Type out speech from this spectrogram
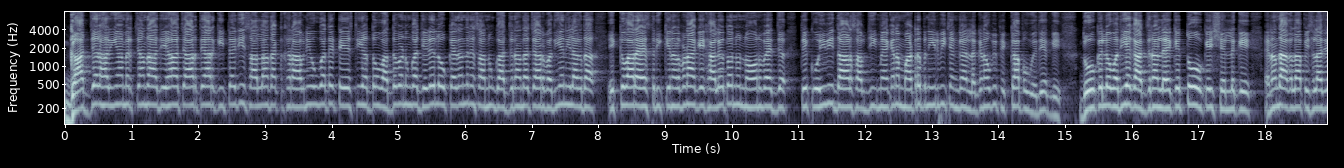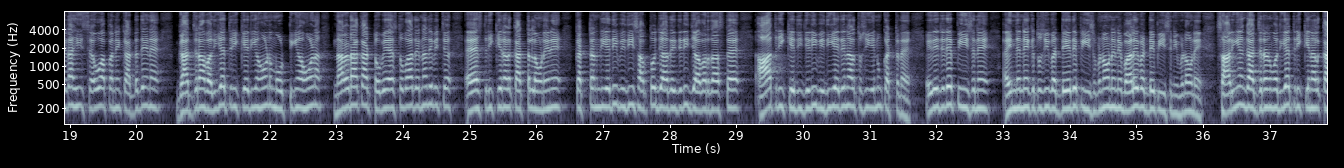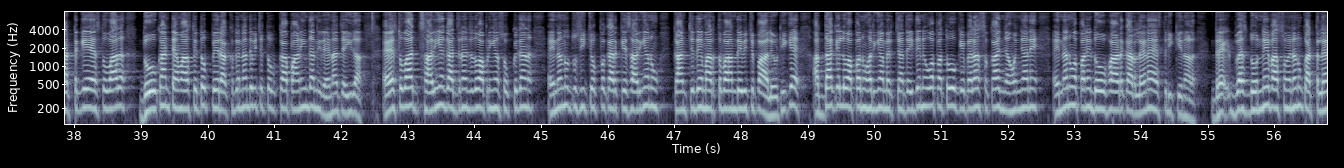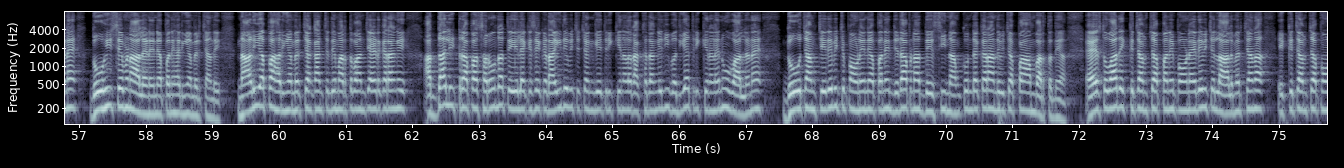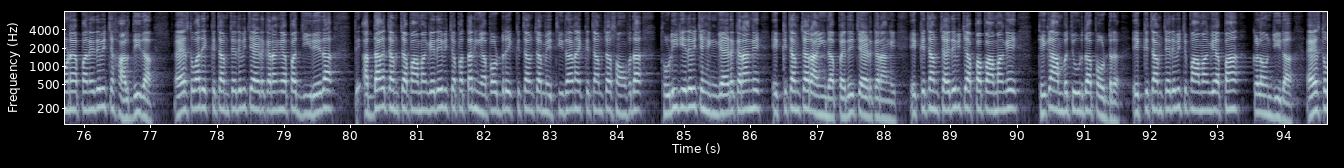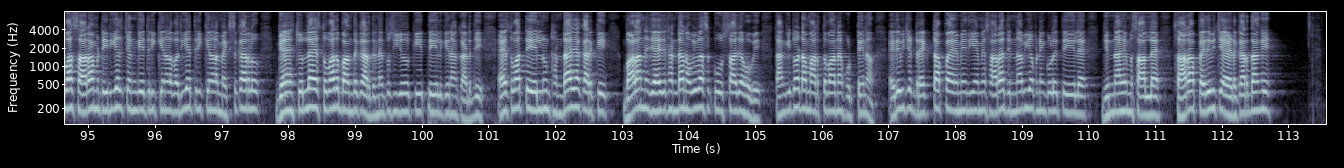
ਗਾਜਰ, ਹਰੀਆਂ ਮਿਰਚਾਂ ਦਾ ਅਜਿਹਾ ਅਚਾਰ ਤਿਆਰ ਕੀਤਾ ਜੀ। ਸਾਲਾਂ ਤੱਕ ਖਰਾਬ ਨਹੀਂ ਹੋਊਗਾ ਤੇ ਹੀ ਹੱਦੋਂ ਵੱਧ ਬਣੂਗਾ। ਜਿਹੜੇ ਲੋਕ ਕਹਿ ਦਿੰਦੇ ਨੇ, ਸਾਨੂੰ ਗਾਜਰਾਂ ਦਾ ਅਚਾਰ ਵਧੀਆ ਨਹੀਂ ਲੱਗਦਾ। ਇੱਕ ਵਾਰ ਇਸ ਤਰੀਕੇ ਨਾਲ ਬਣਾ ਕੇ ਖਾ ਲਿਓ। ਤੁਹਾਨੂੰ ਨੌਨ ਵੈਜ ਤੇ ਕੋਈ ਵੀ ਦਾਲ, ਸਬਜ਼ੀ, ਮੈਂ ਕਹਿੰਦਾ ਮਟਰ ਪਨੀਰ ਵੀ ਚੰਗਾ ਨਹੀਂ ਲੱਗਣਾ, ਉਹ ਵੀ ਫਿੱਕਾ ਪਊ ਇਹਦੇ ਅੱਗੇ। 2 ਕਿਲੋ ਵਧੀਆ ਗਾਜਰਾਂ ਲੈ ਕੇ ਧੋ ਕੇ ਛਿੱਲ ਕੇ, ਇਹਨਾਂ ਦਾ ਅਗਲਾ ਪਿਛਲਾ ਜਿਹੜਾ ਹਿੱਸਾ ਉਹ ਆਪਾਂ ਨੇ ਕੱਢ ਦੇਣਾ ਗਾਜਰਾਂ ਵਧੀਆ ਤਰੀਕੇ ਦੀਆਂ ਹੋਣ, ਮੋਟੀਆਂ ਹੋਣ, ਨਰੜਾ ਘੱਟ ਹੋਵੇ। ਇਸ ਤੋਂ ਬਾਅਦ ਇਹਨਾਂ ਦੇ ਵਿੱਚ ਇਸ ਤਰੀਕੇ ਨਾਲ ਕੱਟ ਲਾਉਣੇ ਨੇ। ਕੱਟਣ ਦੀ ਇਹਦੀ ਵਿਧੀ ਸਭ ਤੋਂ ਜ਼ਿਆਦਾ ਜਿਹੜੀ ਜ਼ਬਰਦਸਤ ਹੈ, ਆਹ ਤਰੀਕੇ ਦੀ ਜਿਹੜੀ ਵਿਧੀ ਹੈ, ਇਹਦੇ ਨਾਲ ਤੁਸੀਂ ਇਹਨੂੰ ਕੱਟਣਾ ਹੈ। ਇਹਦੇ ਜਿਹੜੇ ਪੀਸ ਨੇ, ਇੰਨੇ ਨੇ ਕਿ ਤੁਸੀਂ ਵੱਡੇ ਇਹਦੇ ਪੀਸ ਬਣਾਉਣੇ ਨੇ ਬਾਹਲੇ ਵੱਡੇ ਪੀਸ ਨਹੀਂ ਬਣਾਉਣੇ। ਸਾਰੀਆਂ ਗਾਜਰਾਂ ਨੂੰ ਵਧੀਆ ਤਰੀਕੇ ਨਾਲ ਕੱਟ ਕੇ ਇਸ ਤੋਂ ਬਾਅਦ 2 ਘੰਟਿਆਂ ਵਾਸਤੇ ਧੁੱਪੇ ਰੱਖ ਦਿਓ, ਇਹਨਾਂ ਦੇ ਵਿੱਚ ਤੁਪਕਾ ਪਾਣੀ ਦਾ ਨਹੀਂ ਰਹਿਣਾ ਚਾਹੀਦਾ। ਇਸ ਤੋਂ ਬਾਅਦ ਸਾਰੀਆਂ ਗਾਜਰਾਂ ਜਦੋਂ ਆਪਣੀਆਂ ਸੁੱਕ ਜਾਣ, ਇਹਨਾਂ ਨੂੰ ਤੁਸੀਂ ਚੁੱਪ ਕਰਕੇ ਸਾਰੀਆਂ ਨੂੰ ਕੰਚ ਦੇ ਮਰਤਬਾਨ ਦੇ ਵਿੱਚ ਪਾ ਲਿਓ, ਠੀਕ ਹੈ? ਅੱਧਾ ਕਿਲੋ ਆਪਾਂ ਨੂੰ ਹਰੀਆਂ ਮਿਰਚਾਂ ਚਾਹੀਦੇ ਨੇ, ਉਹ ਆਪਾਂ ਧੋ ਕੇ ਪਹਿਲਾਂ ਸੁਕਾਈਆਂ ਹੋਈਆਂ ਨੇ, ਇਹਨਾਂ ਨੂੰ ਆਪਾਂ ਨੇ ਦੋ ਫਾੜ ਕਰ ਲੈਣਾ ਇਸ ਤਰੀਕੇ ਨਾਲ। ਡਾਇਰੈਕਟ ਬਸ ਦੋਨੇ ਪਾਸੋਂ ਇਹਨਾਂ ਨੂੰ ਕੱਟ ਲੈਣਾ ਦੋ ਹਿੱਸੇ ਬਣਾ ਲੈਣੇ ਨੇ ਆਪਾਂ ਨੇ ਹਰੀਆਂ ਮਿਰਚਾਂ ਦੇ। ਨਾਲ ਹੀ ਆਪਾਂ ਹਰੀਆਂ ਮਿਰਚਾਂ ਕੰਚ ਦੇ ਮਰਤਬਾਨ ਚ ਐਡ ਕਰਾਂਗੇ। ਅੱਧਾ ਲੀਟਰ ਆਪਾਂ ਸਰੋਂ ਦਾ ਤੇਲ ਹੈ, ਕਿਸੇ ਕੜਾਈ ਦੇ ਵਿੱਚ ਚੰਗੇ ਤਰੀਕੇ ਨਾਲ ਰੱਖ ਦਾਂਗੇ ਜੀ, ਵਧੀਆ ਤਰੀਕੇ ਨਾਲ ਇਹਨੂੰ ਉਬਾਲਣਾ ਹੈ। ਦੋ ਚਮਚੇ ਇਹਦੇ ਵਿੱਚ ਪਾਉਣੇ ਨੇ ਆਪਾਂ ਨੇ, ਜਿਹੜਾ ਆਪਣਾ ਦੇਸੀ ਨਮਕ ਹੁੰਦਾ ਘਰਾਂ ਦੇ ਵਿੱਚ ਆਪਾਂ ਆਮ ਵਰਤਦੇ ਆ ਇਸ ਤੋਂ ਬਾਅਦ ਇੱਕ ਚਮਚਾ ਆਪਾਂ ਨੇ ਪਾਉਣਾ ਇਹਦੇ ਵਿੱਚ ਲਾਲ ਮਿਰਚਾਂ ਦਾ, ਇੱਕ ਚਮਚਾ ਪਾਉਣਾ ਆਪਾਂ ਨੇ ਇਹਦੇ ਵਿੱਚ ਹਲਦੀ ਦਾ। ਇਸ ਤੋਂ ਬਾਅਦ ਇੱਕ ਚਮਚਾ ਇਹਦੇ ਵਿੱਚ ਐਡ ਕਰਾਂਗੇ ਆਪਾਂ ਜੀਰੇ ਦਾ ਤੇ ਅੱਧਾ ਕੁ ਚਮਚਾ ਪਾਵਾਂਗੇ ਇਹਦੇ ਵਿੱਚ ਆਪਾਂ ਧਨੀਆ ਪਾਊਡਰ, ਇੱਕ ਚਮਚਾ ਮੇਥੀ ਦਾਣਾ, ਇੱਕ ਚਮਚਾ ਸੌਂਫ ਦਾ। ਥੋੜੀ ਜਿਹੀ ਇਹਦੇ ਵਿੱਚ ਹਿੰਗ ਐਡ ਕਰਾਂਗੇ, ਇੱਕ ਚਮਚਾ ਰਾਈ ਦਾ ਆਪਾਂ ਇਹਦੇ ਵਿੱਚ ਐਡ ਕਰਾਂਗੇ। ਇੱਕ ਚਮਚਾ ਇਹਦੇ ਵਿੱਚ ਆਪਾਂ ਪਾਵਾਂਗੇ, ਠੀਕ ਆ ਅੰਬਚੂਰ ਦਾ ਪਾਊਡਰ ਇੱਕ ਚਮਚਾ ਇਹਦੇ ਵਿੱਚ ਪਾਵਾਂਗੇ ਆਪਾਂ ਕਲੌਂਜੀ ਦਾ। ਇਸ ਤੋਂ ਬਾਅਦ ਸਾਰਾ ਮਟੀਰੀਅਲ ਚੰਗੇ ਤਰੀਕੇ ਨਾਲ, ਵਧੀਆ ਤਰੀਕੇ ਨਾਲ ਮਿਕਸ ਕਰ ਲਓ। ਗੈਸ ਚੁੱਲ੍ਹਾ ਇਸ ਤੋਂ ਬਾਅਦ ਬੰਦ ਕਰ ਦੇਣਾ। ਤੁਸੀਂ ਜਦੋਂ ਕਿ ਤੇਲ ਕਿਨਾ ਕੱਢ ਜੇ, ਇਸ ਤੋਂ ਬਾਅਦ ਤੇਲ ਨੂੰ ਠੰਡਾ ਜਿਹਾ ਕਰਕੇ, ਬਾਹਲਾ ਨਜਾਇਜ਼ ਠੰਡਾ ਨਾ ਹੋਵੇ, ਬਸ ਕੋਸਾ ਜਿਹਾ ਹੋਵੇ, ਤਾਂ ਕਿ ਤੁਹਾਡਾ ਮਰਤਬਾਨ ਹੈ ਫੁੱਟੇ ਨਾ। ਇਹਦੇ ਵਿੱਚ ਡਾਇਰੈਕਟ ਆਪਾਂ ਐਵੇਂ ਦੀ, ਐਵੇਂ ਸਾਰਾ ਜਿੰਨਾ ਵੀ ਆਪਣੇ ਕੋਲੇ ਤੇਲ ਹੈ, ਜਿੰਨਾ ਇਹ ਮਸਾਲਾ ਹੈ, ਸਾਰਾ ਆਪਾਂ ਇਹਦੇ ਵਿੱਚ ਐਡ ਕਰ ਦਾਂਗੇ।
